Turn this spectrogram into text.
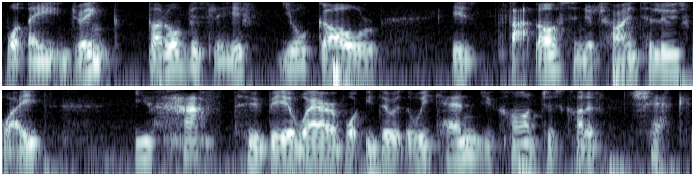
what they eat and drink. But obviously, if your goal is fat loss and you're trying to lose weight, you have to be aware of what you do at the weekend. You can't just kind of check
